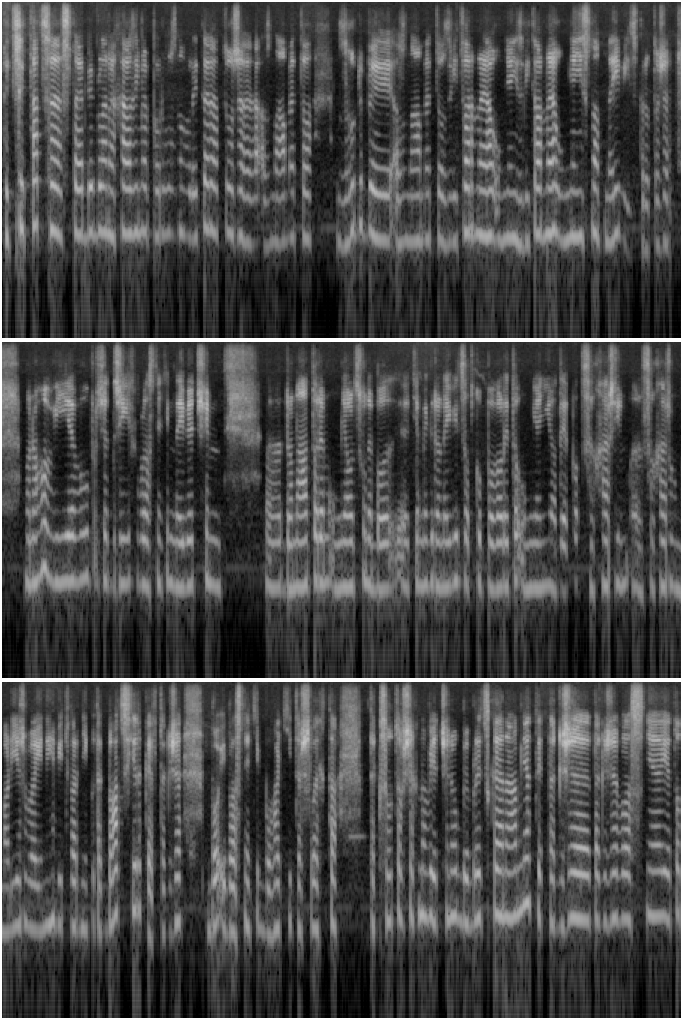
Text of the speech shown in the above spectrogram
Ty citace z té Bible nacházíme po různou literatuře a známe to z hudby a známe to z výtvarného umění. Z výtvarného umění snad nejvíc, protože mnoho výjevů, protože dřív vlastně tím největším eh, donátorem umělců nebo těmi, kdo nejvíc odkupovali to umění od jako sochařů, sochařů malířů a jiných výtvarníků, tak byla církev, takže, bo i vlastně ti bohatí, ta šlechta, tak jsou to všechno většinou biblické náměty. Takže, takže vlastně je to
